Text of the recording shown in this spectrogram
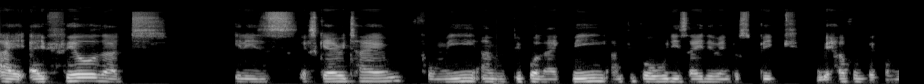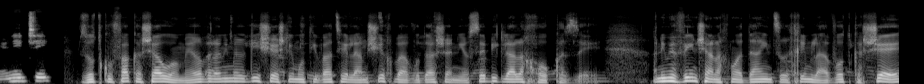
I, I feel that it is a scary time for me and people like me and people who decide even to speak on behalf of the community. זו תקופה קשה, הוא אומר, אבל אני מרגיש שיש לי מוטיבציה להמשיך בעבודה שאני עושה בגלל החוק הזה. אני מבין שאנחנו עדיין צריכים לעבוד קשה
